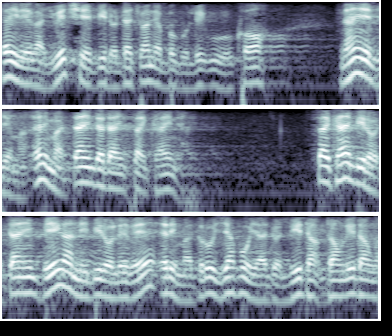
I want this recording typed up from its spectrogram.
အဲ့ဒီတွေကရွေးချယ်ပြီးတော့တက်ကြွတဲ့ပုဂ္ဂိုလ်လေးဦးကိုခေါ်နန်းရင်ပြင်မှာအဲ့ဒီမှာတိုင်းတိုင်းစိုက်ခိုင်းတယ်စိုက်ခိုင်းပြီးတော့တိုင်ဘေးကနေပြီးတော့လည်းပဲအဲ့ဒီမှာသူတို့ရပ်ဖို့ရအတွက်၄တောင်တောင်၄တောင်က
